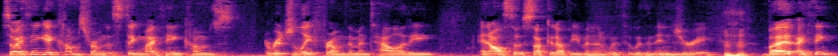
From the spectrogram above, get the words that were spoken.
So I think it comes from the stigma, I think comes originally from the mentality and also suck it up even with with an injury. Mm-hmm. But I think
